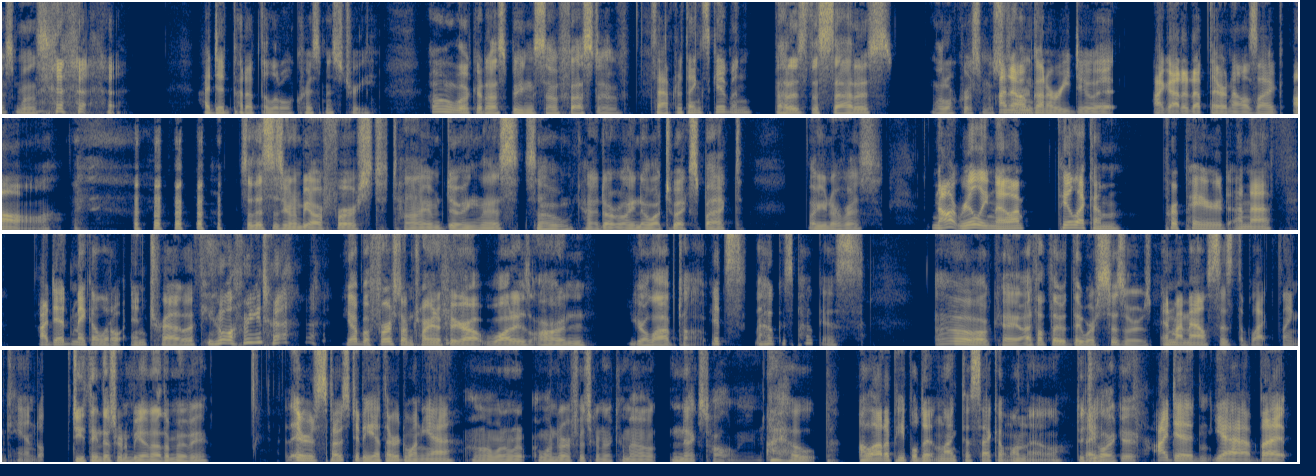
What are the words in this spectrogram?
Christmas. I did put up the little Christmas tree. oh, look at us being so festive. It's after Thanksgiving. That is the saddest little Christmas tree. I know I'm going to redo it. I got it up there and I was like, oh, so this is going to be our first time doing this. So I don't really know what to expect. Are you nervous? not really. No, I feel like I'm prepared enough. I did make a little intro if you want me to. Yeah, but first I'm trying to figure out what is on your laptop. It's Hocus Pocus. Oh, okay. I thought they, they were scissors. And my mouse is the Black Flame candle. Do you think there's going to be another movie? There's supposed to be a third one, yeah. Oh, I wonder, I wonder if it's going to come out next Halloween. I hope. A lot of people didn't like the second one though. Did They- you like it? I did, yeah. But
